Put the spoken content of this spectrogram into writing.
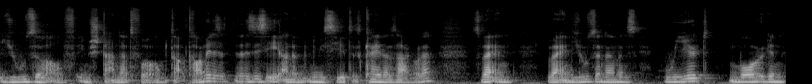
User auf, im Standardforum. Trau mir, das, das ist eh anonymisiert, das kann ich dann sagen, oder? Es war ein, war ein User namens Weird Morgan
